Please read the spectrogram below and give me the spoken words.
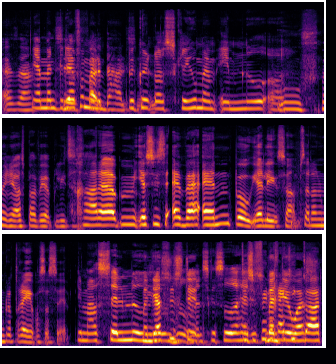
Altså, Jamen, det er derfor, man er det begyndt at skrive med om emnet. Og... Uff, men jeg er også bare ved at blive træt af dem. Jeg synes, at hver anden bog, jeg læser om, så er der nogen, der dræber sig selv. Det er meget selvmedlidenhed, Men jeg synes, det- man skal sidde og Det have er det. selvfølgelig men det er rigtig også- godt,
